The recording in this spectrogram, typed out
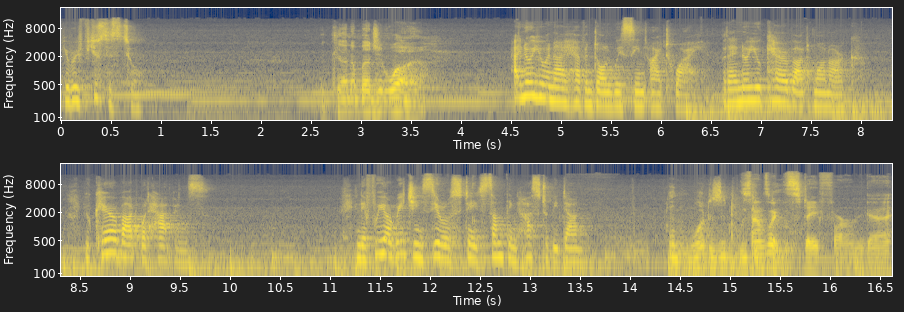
He refuses to. You can't imagine why. I know you and I haven't always seen eye to eye, but I know you care about Monarch. You care about what happens. And if we are reaching zero state, something has to be done. And what is it we Sounds can like the State Farm guy.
